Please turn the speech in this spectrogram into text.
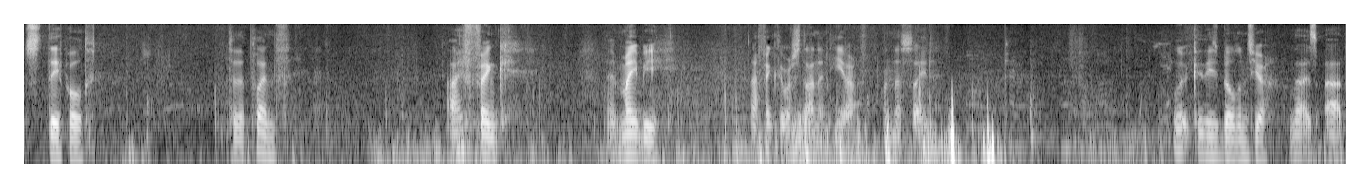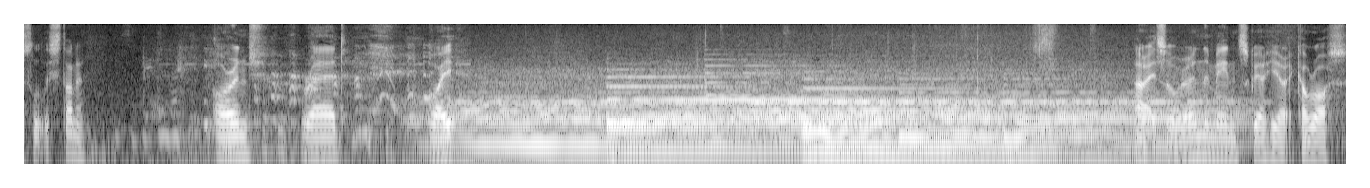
stapled to the plinth? I think it might be I think they were standing here on this side. Look at these buildings here. That is absolutely stunning. Orange, red, white. Alright, so we're in the main square here at Culross,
